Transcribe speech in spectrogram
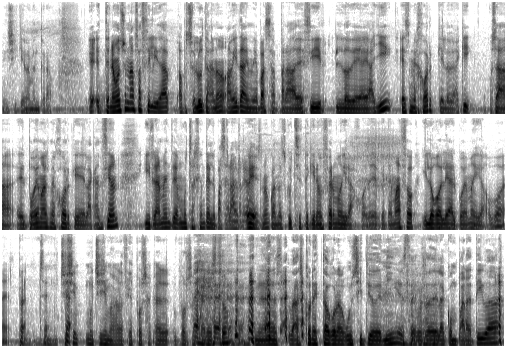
ni siquiera me he enterado. Eh, tenemos una facilidad absoluta, ¿no? A mí también me pasa para decir lo de allí es mejor que lo de aquí. O sea, el poema es mejor que la canción y realmente a mucha gente le pasará al revés, ¿no? Cuando escuche Te quiero enfermo dirá, joder, qué temazo, y luego lea el poema y diga, bueno, Muchísim- muchísimas gracias por sacar, por sacar esto. Me has, has conectado con algún sitio de mí. Esta cosa de la comparativa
